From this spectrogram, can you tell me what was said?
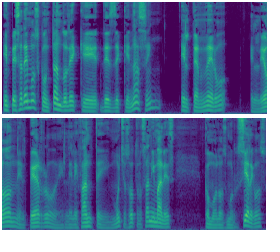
Empezaremos contándole que desde que nacen, el ternero, el león, el perro, el elefante y muchos otros animales, como los murciélagos,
